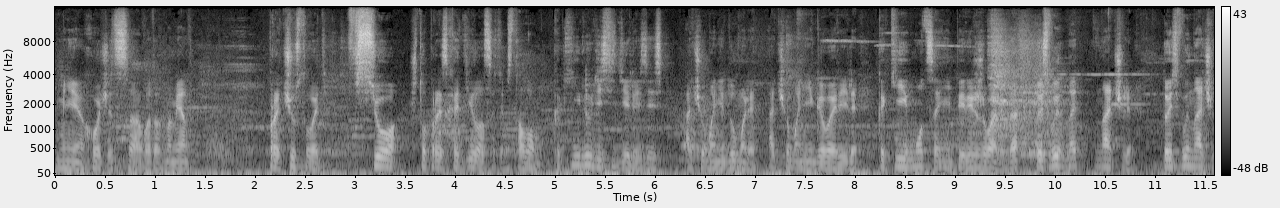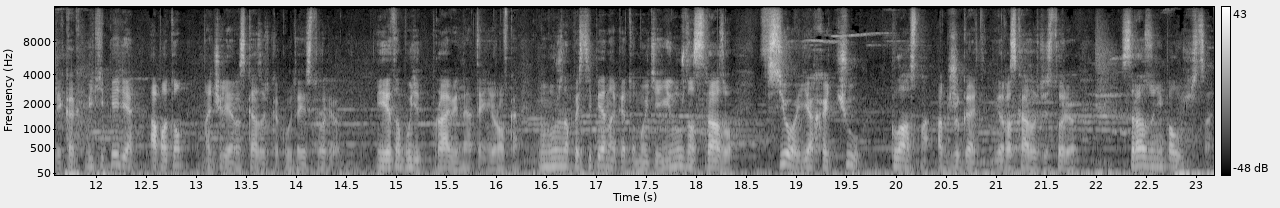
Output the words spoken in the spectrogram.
мне хочется в этот момент прочувствовать все, что происходило с этим столом. Какие люди сидели здесь, о чем они думали, о чем они говорили, какие эмоции они переживали, да? То есть вы на начали, то есть вы начали как Википедия, а потом начали рассказывать какую-то историю. И это будет правильная тренировка. Но нужно постепенно к этому идти, не нужно сразу «все, я хочу классно отжигать и рассказывать историю». Сразу не получится.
